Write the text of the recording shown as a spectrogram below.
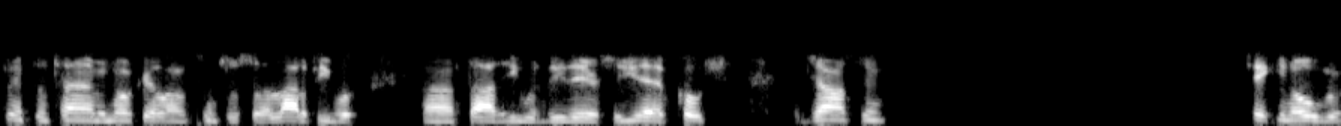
spent some time in North Carolina Central, so a lot of people uh, thought he would be there. So you have Coach Johnson taking over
